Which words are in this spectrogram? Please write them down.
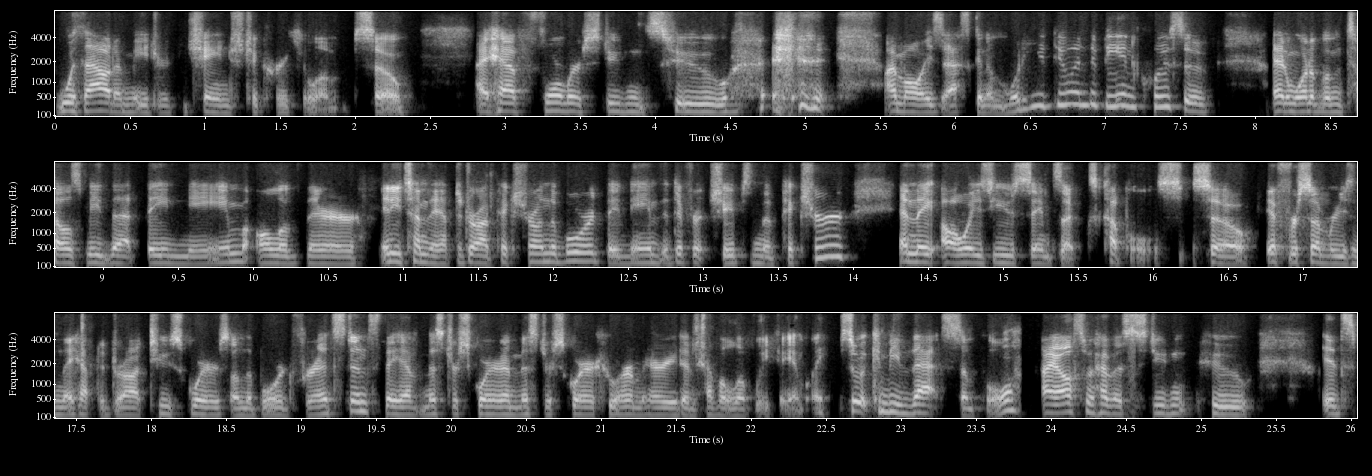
without a major change to curriculum. So I have former students who I'm always asking them, what are you doing to be inclusive? And one of them tells me that they name all of their, anytime they have to draw a picture on the board, they name the different shapes in the picture and they always use same sex couples. So if for some reason they have to draw two squares on the board, for instance, they have Mr. Square and Mr. Square who are married and have a lovely family. So it can be that simple. I also have a student who it's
